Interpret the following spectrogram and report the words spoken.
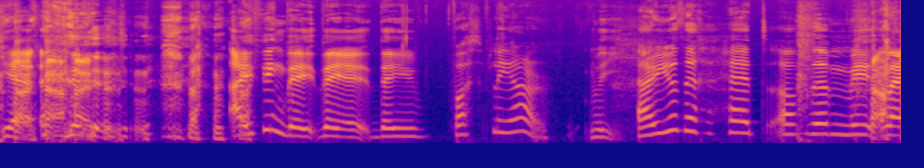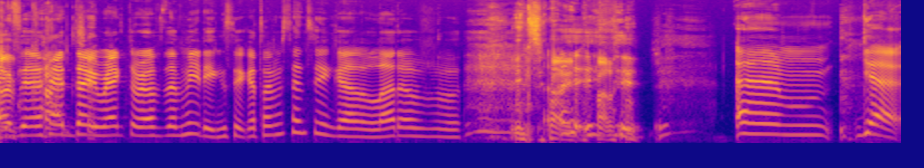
Yeah. I think they, they they possibly are. Are you the head of the me- like the head director of the meetings? Because I'm sensing a lot of uh, Inside knowledge. um yeah.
